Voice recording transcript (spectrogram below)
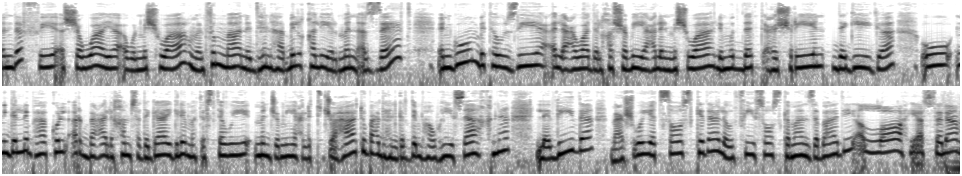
ندفي الشواية أو المشواة ومن ثم ندهنها بالقليل من الزيت. نقوم بتوزيع الأعواد الخشبية على المشواة لمدة 20 دقيقة ونقلبها كل أربعة لخمسة دقائق لما تستوي من جميع الاتجاهات وبعدها نقدمها وهي ساخنة لذيذة مع شوية صوص كذا. لو في صوص كمان زبادي الله يا سلام.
